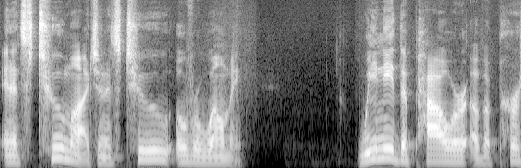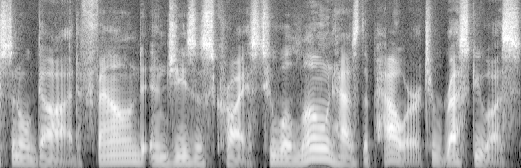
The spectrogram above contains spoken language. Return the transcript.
and it's too much and it's too overwhelming. We need the power of a personal God found in Jesus Christ, who alone has the power to rescue us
